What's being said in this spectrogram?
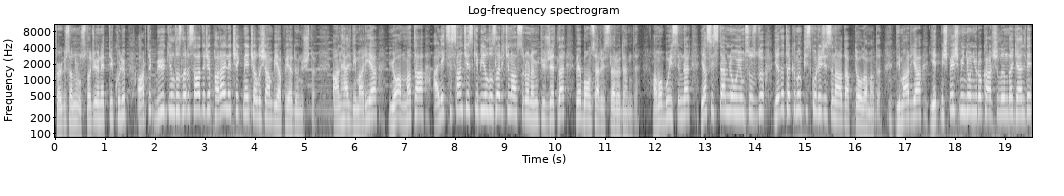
Ferguson'un ustaca yönettiği kulüp artık büyük yıldızları sadece parayla çekmeye çalışan bir yapıya dönüştü. Angel Di Maria, Joan Mata, Alexis Sanchez gibi yıldızlar için astronomik ücretler ve bonservisler ödendi. Ama bu isimler ya sistemle uyumsuzdu ya da takımın psikolojisine adapte olamadı. Di Maria 75 milyon euro karşılığında geldi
